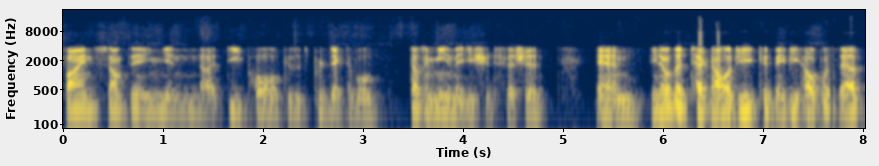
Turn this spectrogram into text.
find something in a deep hole because it's predictable doesn't mean that you should fish it. And you know the technology could maybe help with that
